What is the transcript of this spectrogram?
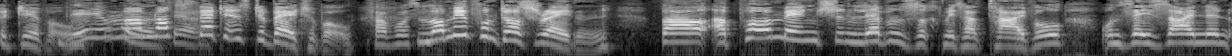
A devil. There No, I'm not, yeah. that is debatable. Verwusst- Lass mich von das reden. Weil ein paar Menschen leben sich mit der Teufel und sie seien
